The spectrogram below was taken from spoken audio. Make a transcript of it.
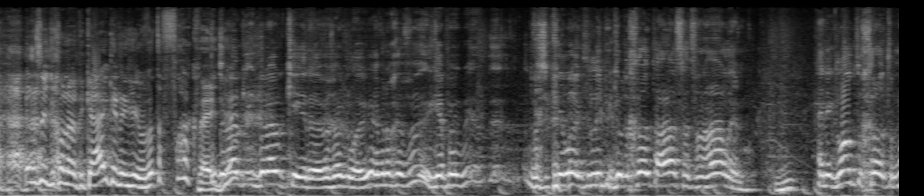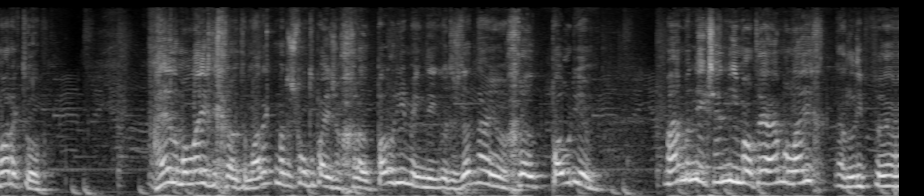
en dan zit je gewoon naar te kijken en dan denk je, what the fuck, weet Ik ben, ook, je? ik ben ook een keer, eh, was ook leuk. Even nog even. Ik heb ook, eh, was een keer leuk. Toen liep ik door de grote haarstad van Haarlem. En ik loop de grote markt op. Helemaal leeg die grote markt, maar er stond opeens een groot podium. Ik denk, wat is dat nou? Een groot podium. Maar helemaal niks en niemand, hè? helemaal leeg. Dan liep eh,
